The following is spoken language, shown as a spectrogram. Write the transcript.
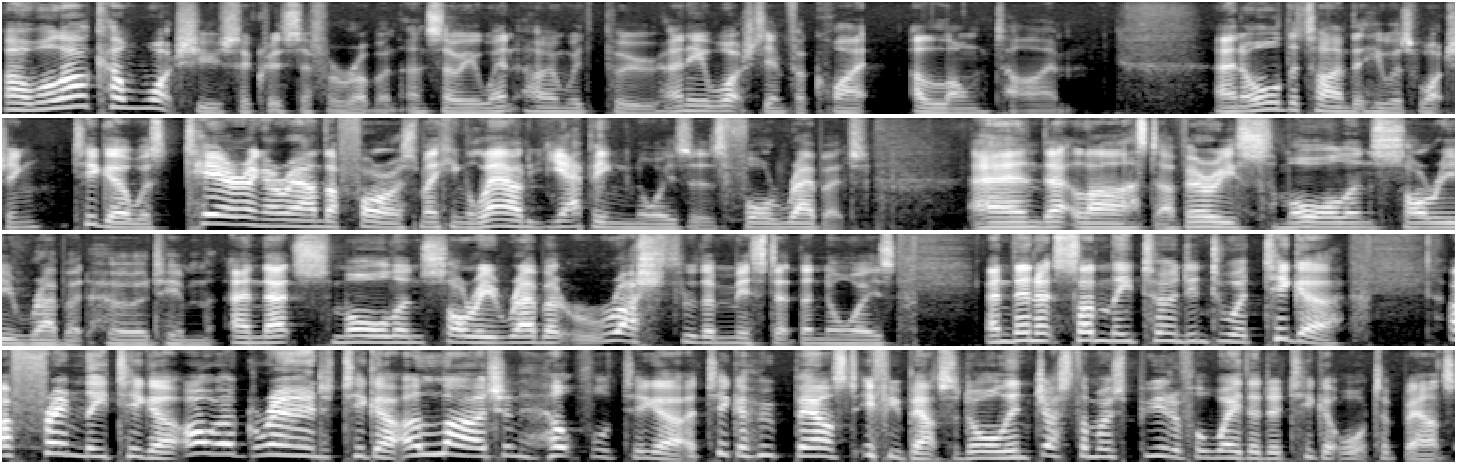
Oh, well, I'll come watch you, said Christopher Robin, and so he went home with Pooh, and he watched him for quite a long time. And all the time that he was watching, Tigger was tearing around the forest, making loud yapping noises for Rabbit. And at last a very small and sorry rabbit heard him, and that small and sorry rabbit rushed through the mist at the noise, and then it suddenly turned into a Tigger. A friendly Tigger, oh, a grand Tigger, a large and helpful Tigger, a Tigger who bounced, if he bounced at all, in just the most beautiful way that a Tigger ought to bounce.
